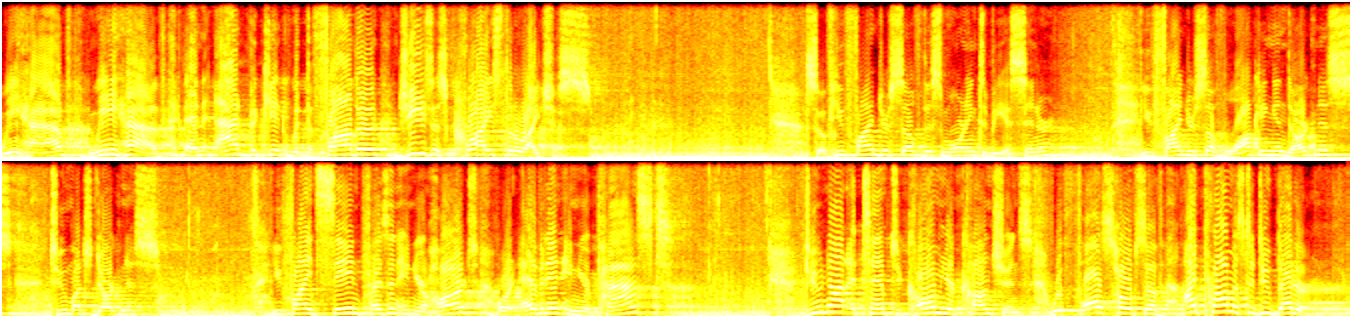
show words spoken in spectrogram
we have, we have an advocate with the Father, Jesus Christ the righteous. So if you find yourself this morning to be a sinner, you find yourself walking in darkness, too much darkness, you find sin present in your heart or evident in your past, do not attempt to calm your conscience with false hopes of, I promise to do better.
